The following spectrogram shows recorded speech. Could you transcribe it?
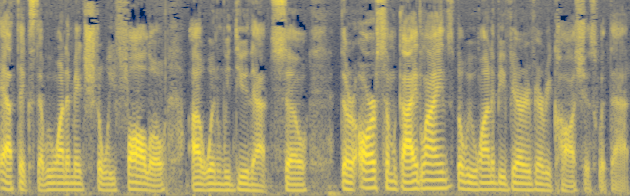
ethics that we want to make sure we follow uh, when we do that. So there are some guidelines, but we want to be very, very cautious with that.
